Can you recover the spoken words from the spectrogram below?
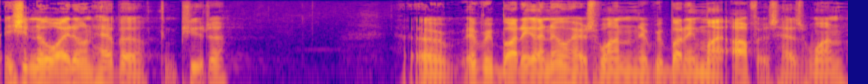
As you know, I don't have a computer. Uh, everybody I know has one. Everybody in my office has one.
